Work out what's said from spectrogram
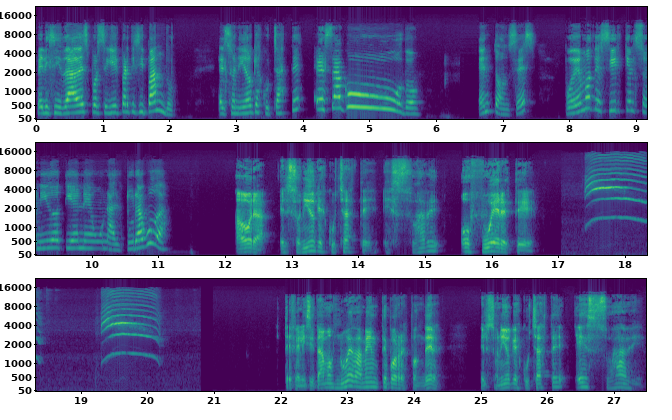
Felicidades por seguir participando. El sonido que escuchaste es agudo. Entonces, ¿podemos decir que el sonido tiene una altura aguda? Ahora, ¿el sonido que escuchaste es suave o fuerte? Te felicitamos nuevamente por responder. El sonido que escuchaste es suave.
